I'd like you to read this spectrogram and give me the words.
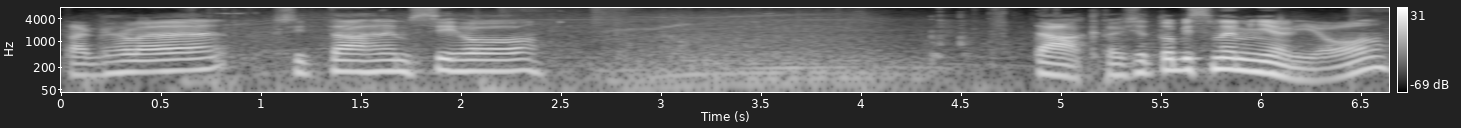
Takhle, přitáhneme si ho. Tak, takže to bychom měli, jo?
